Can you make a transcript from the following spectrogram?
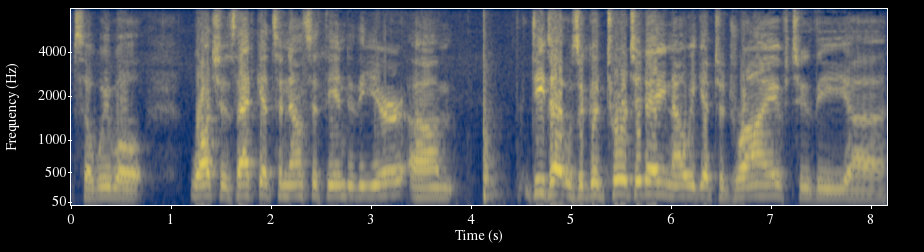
So we will watch as that gets announced at the end of the year. Um, Dieter, it was a good tour today. Now we get to drive to the uh,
